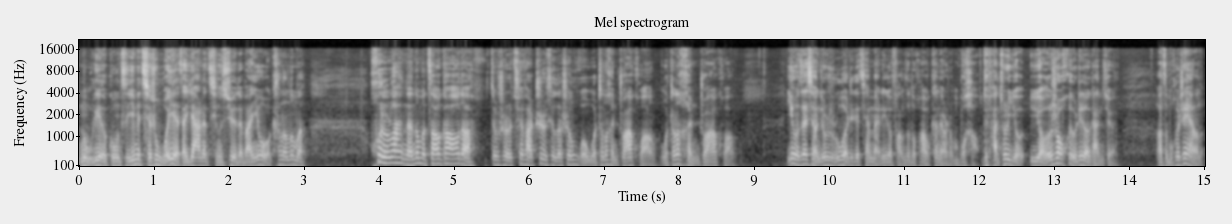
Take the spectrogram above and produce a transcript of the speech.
努力的攻击，因为其实我也在压着情绪，对吧？因为我看到那么混乱的、那么糟糕的，就是缺乏秩序的生活，我真的很抓狂，我真的很抓狂。因为我在想，就是如果这个钱买这个房子的话，我干点什么不好，对吧？就是有有的时候会有这个感觉，啊，怎么会这样呢？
